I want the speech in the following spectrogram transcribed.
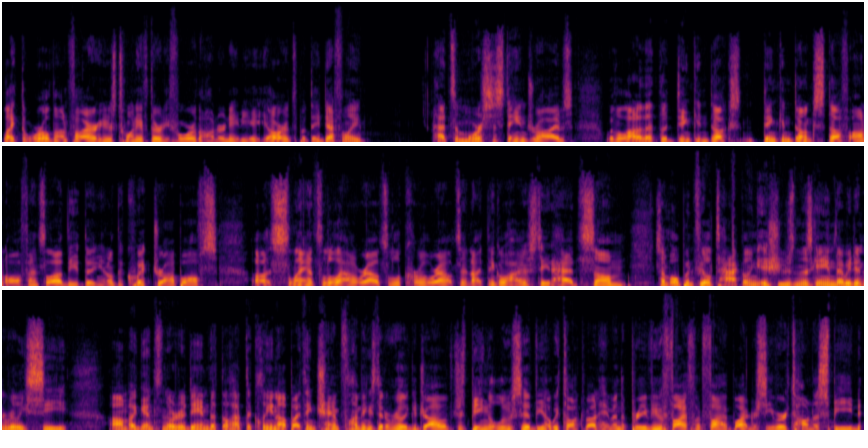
light the world on fire. He was 20 of 34 with 188 yards, but they definitely had some more sustained drives with a lot of that the dink and ducks dink and dunk stuff on offense a lot of the, the you know the quick drop offs uh, slants little out routes little curl routes and i think ohio state had some some open field tackling issues in this game that we didn't really see um, against Notre Dame that they'll have to clean up. I think Champ Flemings did a really good job of just being elusive. You know, we talked about him in the preview, five foot five wide receiver, ton of speed.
